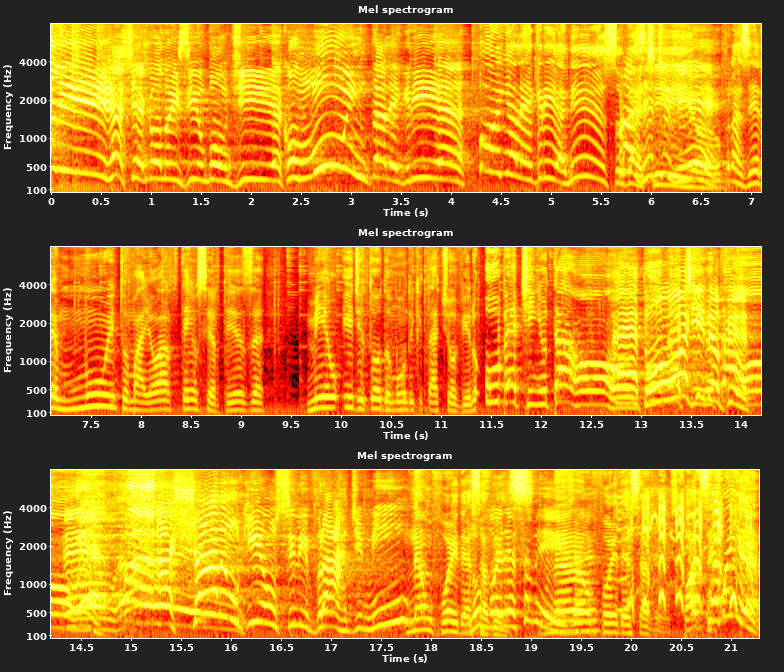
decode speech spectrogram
Ele já chegou, Luizinho, bom dia, com muita alegria. Põe alegria nisso, Prazer te Betinho. ver. O prazer é muito maior, tenho certeza. Meu e de todo mundo que tá te ouvindo. O Betinho tá on! É, tô O aqui, meu tá filho. on. É, Ah, acharam que iam se livrar de mim? Não foi dessa Não vez. foi dessa vez, Não né? foi dessa vez. Pode ser amanhã.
